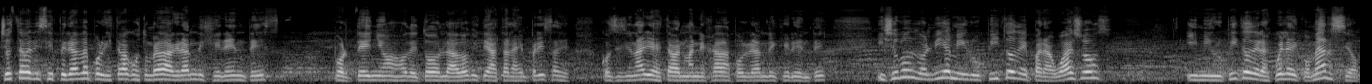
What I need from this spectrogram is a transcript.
Yo estaba desesperada porque estaba acostumbrada a grandes gerentes porteños o de todos lados, ¿viste? hasta las empresas concesionarias estaban manejadas por grandes gerentes. Y yo me volví a mi grupito de paraguayos y mi grupito de la escuela de comercio.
